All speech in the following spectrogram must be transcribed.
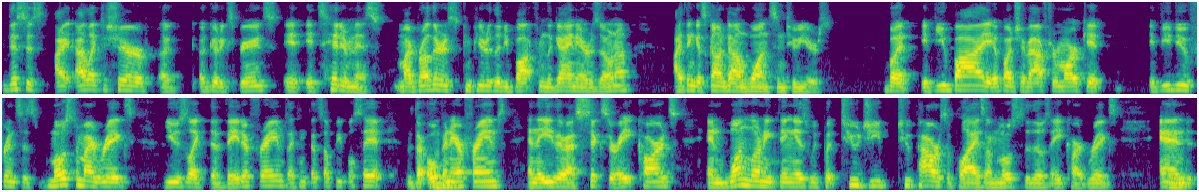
this is I, I like to share a, a good experience. It, it's hit and miss. My brother's computer that he bought from the guy in Arizona, I think it's gone down once in two years. But if you buy a bunch of aftermarket, if you do, for instance, most of my rigs use like the Veddha frames. I think that's how people say it. They're open Mhm. air frames, and they either have six or eight cards. And one learning thing is we put two G two power supplies on most of those eight card rigs, and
